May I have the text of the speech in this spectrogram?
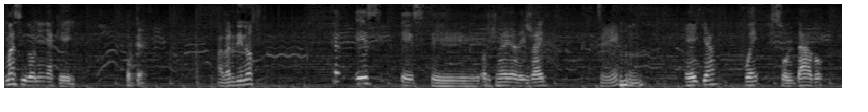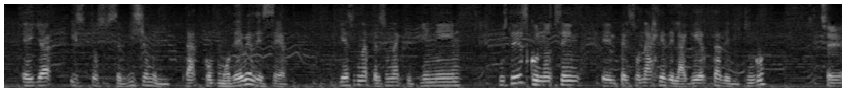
más idónea que ella? ¿Por qué? A ver, dinos. Es este originaria de Israel. Sí. Ella fue soldado. Ella hizo su servicio militar como debe de ser. Y es una persona que tiene ¿Ustedes conocen el personaje de la Gerta de Vikingo? Sí.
